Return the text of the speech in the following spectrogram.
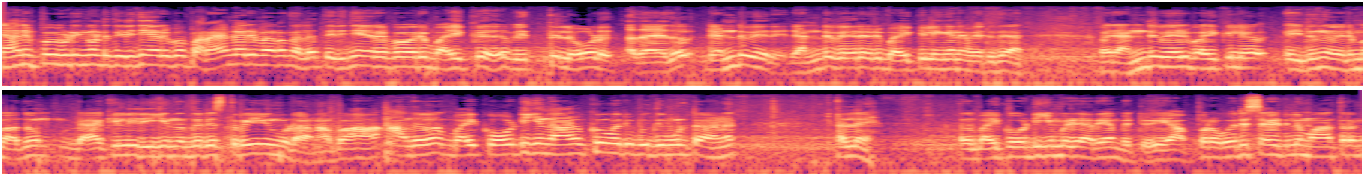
ഞാനിപ്പോൾ ഇവിടെ ഇങ്ങോട്ട് തിരിഞ്ഞു കയറിയപ്പോൾ പറയാൻ കാര്യം വേറെ ഒന്നല്ല തിരിഞ്ഞു കയറിയപ്പോൾ ഒരു ബൈക്ക് വിത്ത് ലോഡ് അതായത് രണ്ട് പേര് രണ്ട് ഒരു ബൈക്കിൽ ഇങ്ങനെ വരുത അപ്പോൾ രണ്ട് പേര് ബൈക്കിൽ ഇരുന്ന് വരുമ്പോൾ അതും ബാക്കിൽ ഇരിക്കുന്നത് ഒരു സ്ത്രീയും കൂടാണ്. അപ്പോൾ അത് ബൈക്ക് ഓടിക്കുന്ന ആൾക്കും ഒരു ബുദ്ധിമുട്ടാണ്. അല്ലേ? അത് ബൈക്ക് ഓടിക്കുമ്പോഴേ അറിയാൻ പറ്റൂ. ഈ അപ്പുറം ഒരു സൈഡിൽ മാത്രം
